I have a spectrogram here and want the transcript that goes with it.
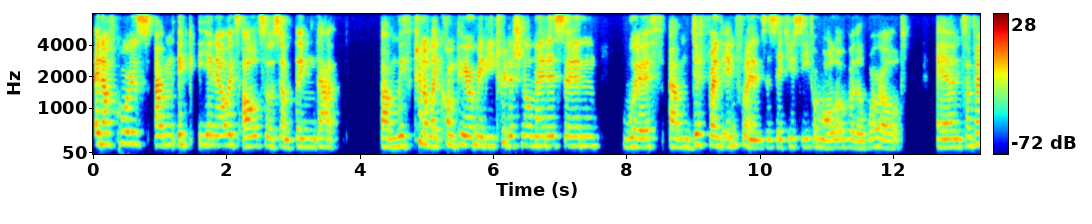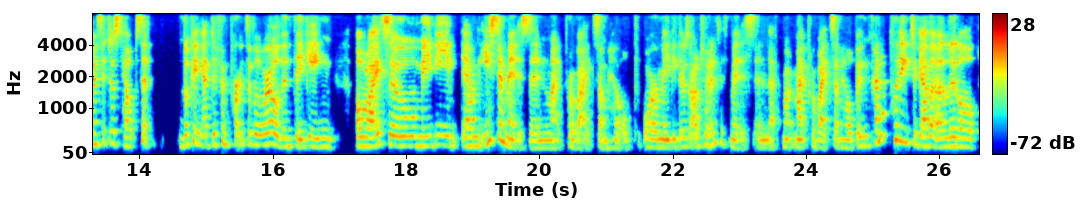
And of course, um, it, you know, it's also something that um, we kind of like compare maybe traditional medicine with um, different influences that you see from all over the world. And sometimes it just helps it looking at different parts of the world and thinking, all right, so maybe um, Eastern medicine might provide some help, or maybe there's alternative medicine that might provide some help, and kind of putting together a little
